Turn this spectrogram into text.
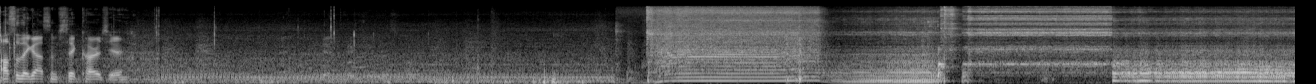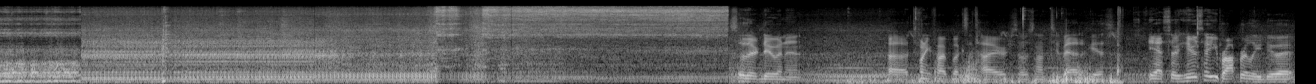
Also, they got some sick cars here. So they're doing it. Uh, 25 bucks a tire, so it's not too bad, I guess. Yeah, so here's how you properly do it.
